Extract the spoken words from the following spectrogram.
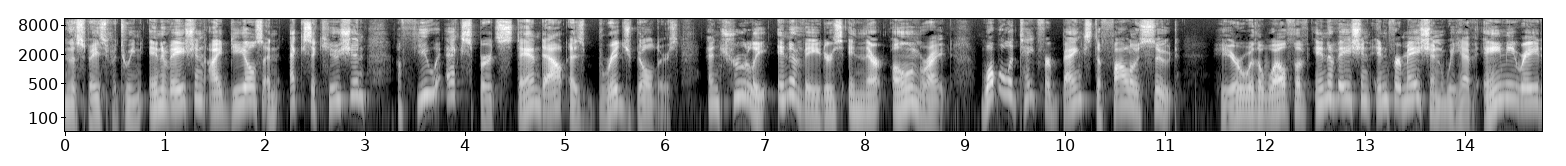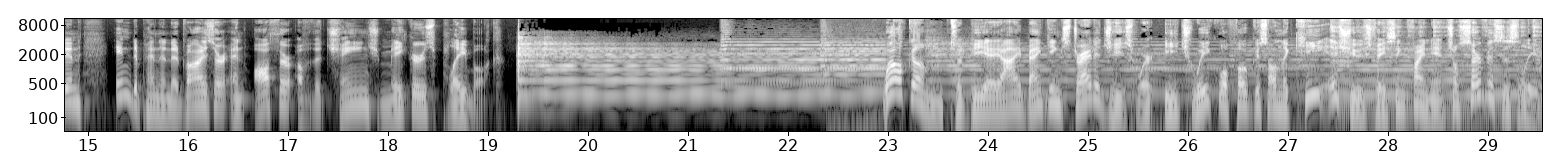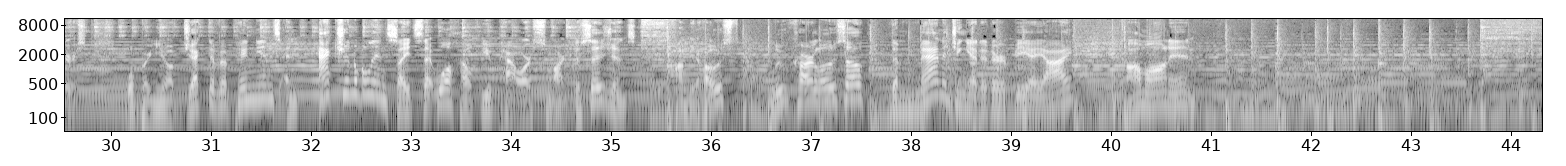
In the space between innovation, ideals, and execution, a few experts stand out as bridge builders and truly innovators in their own right. What will it take for banks to follow suit? Here with a wealth of innovation information, we have Amy Radin, independent advisor and author of the Change Makers Playbook. Welcome to BAI Banking Strategies, where each week we'll focus on the key issues facing financial services leaders. We'll bring you objective opinions and actionable insights that will help you power smart decisions. I'm your host, Lou Carlozo, the managing editor at BAI. Come on in.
